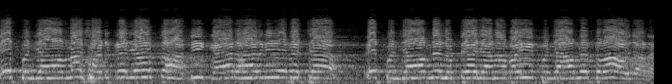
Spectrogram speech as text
ਇਹ ਪੰਜਾਬ ਨਾਲ ਛੱਡ ਕੇ ਜਾਓ, ਤੁਹਾਡੀ ਗੈਰ ਹਾਜ਼ਰੀ ਦੇ ਵਿੱਚ ਇਹ ਪੰਜਾਬ ਨੇ ਲੁੱਟਿਆ ਜਾਣਾ ਬਾਈ ਪੰਜਾਬ ਨੇ ਤਬਾਹ ਹੋ ਜਾਣਾ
